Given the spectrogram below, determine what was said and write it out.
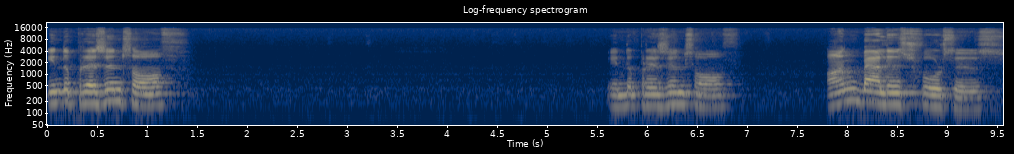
in the presence of in the presence of unbalanced forces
